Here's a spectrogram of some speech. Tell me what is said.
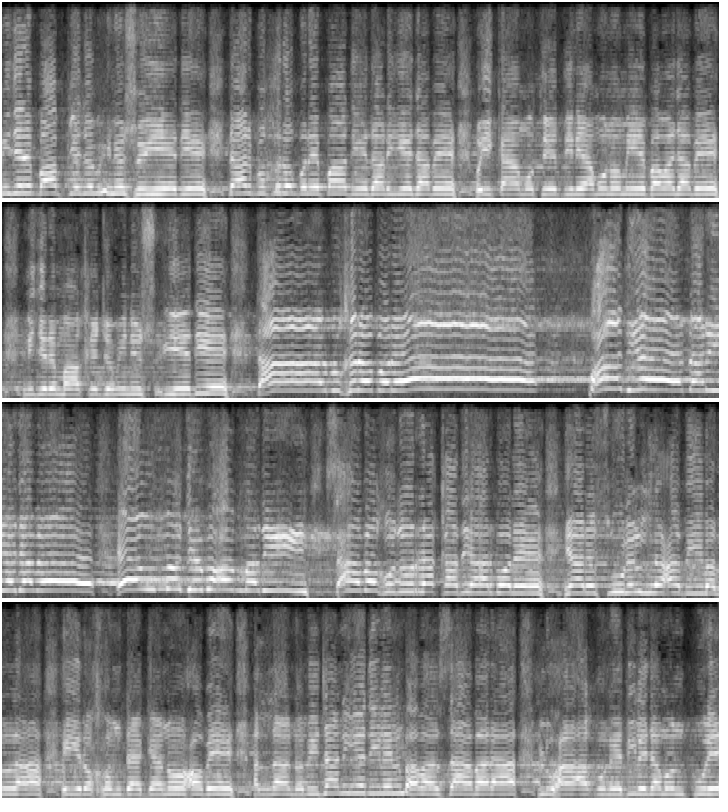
নিজের বাপকে জমিনে শুইয়ে দিয়ে তার বুকের ওপরে পা দিয়ে দাঁড়িয়ে যাবে। ওই কামতের দিনে এমনও মেয়ে পাওয়া যাবে। নিজের মাকে জমিনে শুইয়ে দিয়ে তার বুকের উপরে মুহাম্মাদি সাহাবা হুজুররা কাঁদে আর বলে, ইয়া রাসূলুল্লাহ, হাবিবাল্লাহ এই রকমটা কেন হবে? আল্লাহ নবী জানিয়ে দিলেন, বাবা সাহাবারা, লোহা আগুনে দিলে যেমন পুরে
